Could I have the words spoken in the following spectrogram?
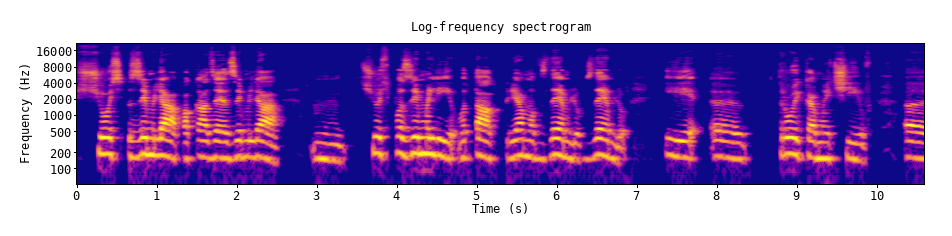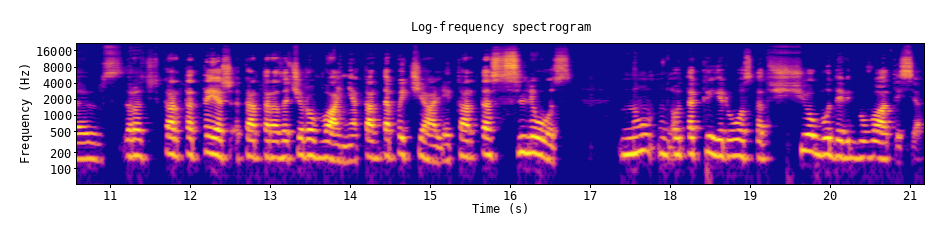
Щось земля показує земля, щось по землі, отак, прямо в землю, в землю. І е, тройка мечів. Е, карта теж карта розочарування, карта печалі, карта сльоз. Ну, отакий розклад, що буде відбуватися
